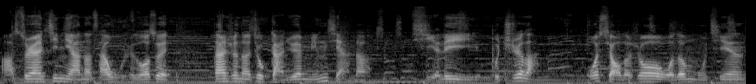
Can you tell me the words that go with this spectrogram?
啊，虽然今年呢才五十多岁。但是呢，就感觉明显的体力不支了。我小的时候，我的母亲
